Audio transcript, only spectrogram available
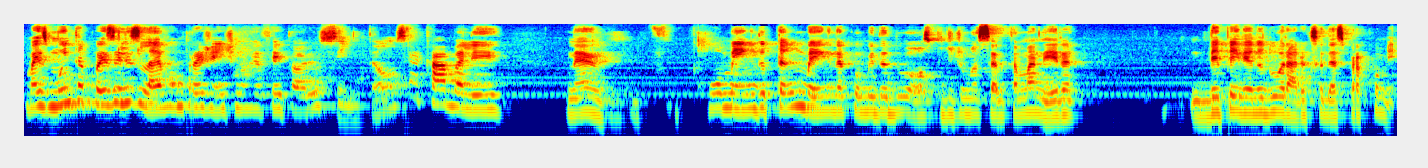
Mas muita coisa eles levam pra gente no refeitório sim, então você acaba ali, né, comendo também da comida do hóspede de uma certa maneira, dependendo do horário que você desce pra comer.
